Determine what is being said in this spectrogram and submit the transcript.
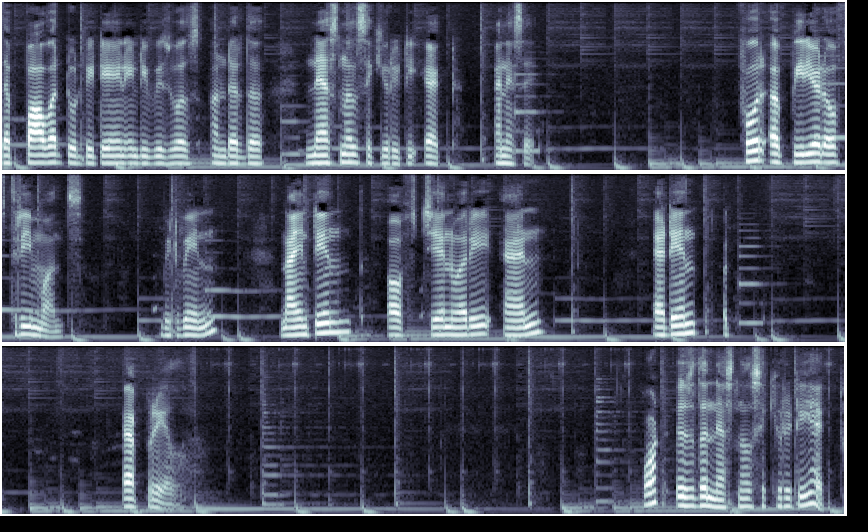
the power to detain individuals under the National Security Act NSA for a period of 3 months between 19th of January and 18th April. What is the National Security Act?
